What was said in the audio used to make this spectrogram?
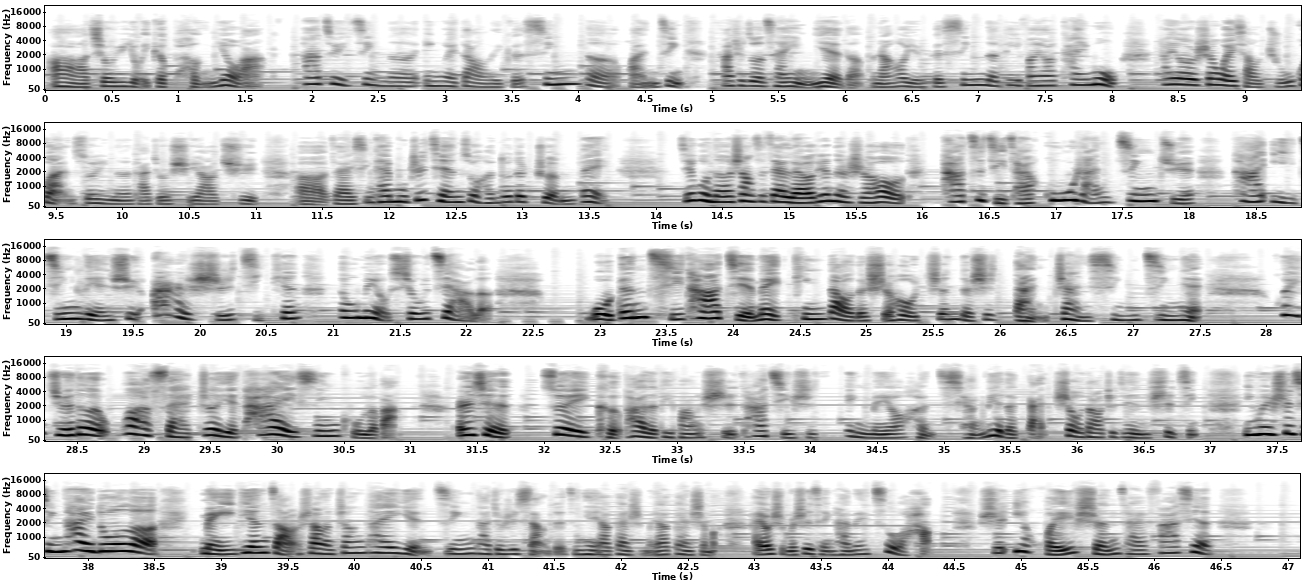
啊，秋雨有一个朋友啊。他最近呢，因为到了一个新的环境，他是做餐饮业的，然后有一个新的地方要开幕，他又身为小主管，所以呢，他就需要去呃，在新开幕之前做很多的准备。结果呢，上次在聊天的时候，他自己才忽然惊觉，他已经连续二十几天都没有休假了。我跟其他姐妹听到的时候，真的是胆战心惊，哎，会觉得哇塞，这也太辛苦了吧。而且最可怕的地方是，他其实并没有很强烈的感受到这件事情，因为事情太多了。每一天早上张开眼睛，他就是想着今天要干什么，要干什么，还有什么事情还没做好。是一回神才发现，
